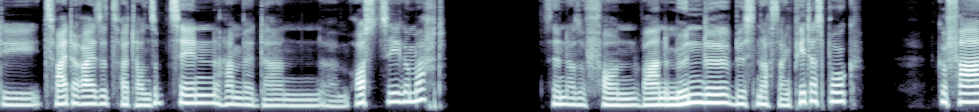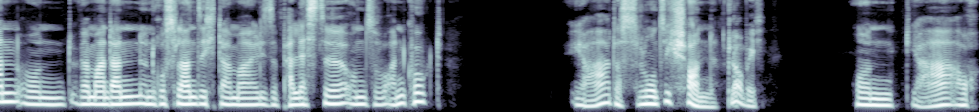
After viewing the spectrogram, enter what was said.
die zweite Reise 2017 haben wir dann ähm, Ostsee gemacht. Sind also von Warnemünde bis nach St. Petersburg gefahren. Und wenn man dann in Russland sich da mal diese Paläste und so anguckt, ja, das lohnt sich schon. Glaube ich. Und ja, auch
